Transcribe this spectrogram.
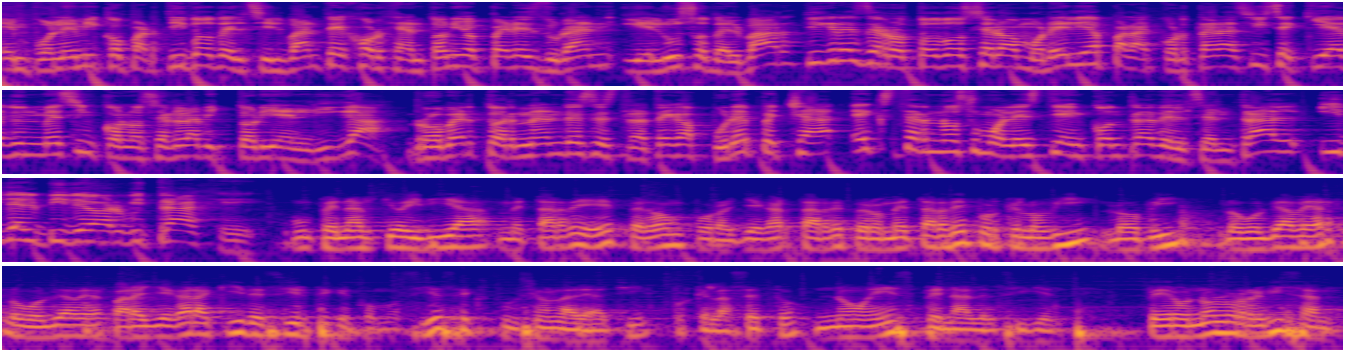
En polémico partido del silbante Jorge Antonio Pérez Durán y el uso del VAR, Tigres derrotó 2-0 a Morelia para cortar así sequía de un mes sin conocer la victoria en Liga. Roberto Hernández, estratega purépecha, externó su molestia en contra del central y del videoarbitraje. Un penal que hoy día me tardé, eh, perdón por llegar tarde, pero me tardé porque lo vi, lo vi, lo volví a ver, lo volví a ver. Para llegar aquí y decirte que como si es expulsión la de Hachi, porque la acepto, no es penal el siguiente. Pero no lo revisan.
